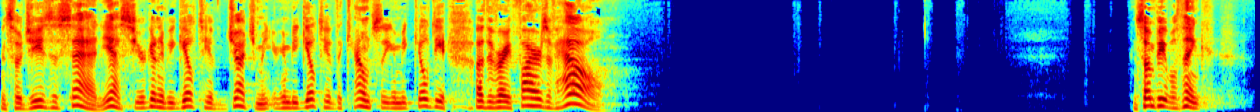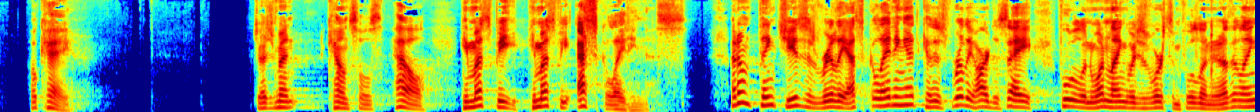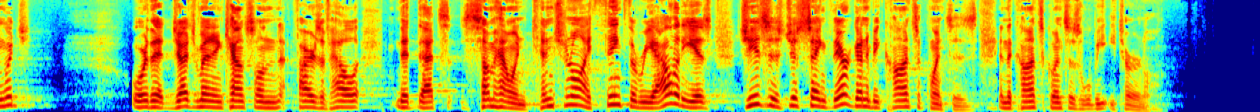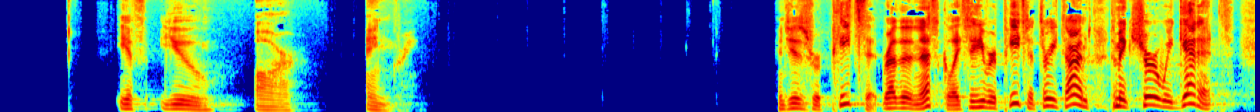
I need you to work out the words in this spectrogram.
And so Jesus said, Yes, you're going to be guilty of judgment. You're going to be guilty of the council. You're going to be guilty of the very fires of hell. And some people think, okay, judgment, councils, hell. He must be, he must be escalating this. I don't think Jesus is really escalating it because it's really hard to say fool in one language is worse than fool in another language. Or that judgment and council and fires of hell, that that's somehow intentional. I think the reality is Jesus is just saying there are going to be consequences, and the consequences will be eternal if you are angry. And Jesus repeats it rather than escalates He repeats it three times to make sure we get it.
